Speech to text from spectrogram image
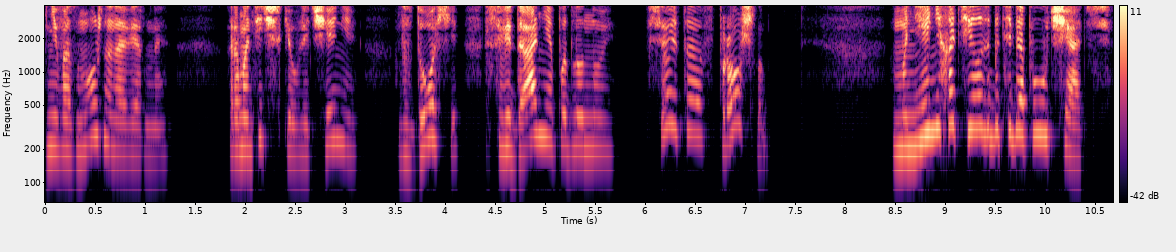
невозможно, наверное. Романтические увлечения, вздохи, свидания под луной — все это в прошлом. «Мне не хотелось бы тебя поучать»,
